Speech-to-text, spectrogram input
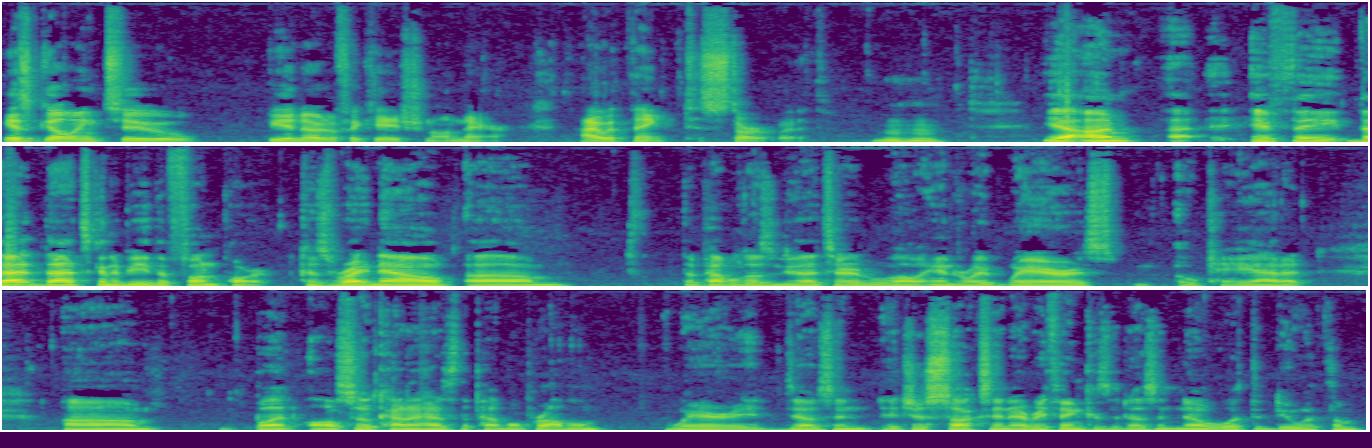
is going to be a notification on there. I would think to start with. hmm yeah. I'm uh, if they that that's going to be the fun part because right now um, the Pebble doesn't do that terribly well. Android Wear is okay at it, um, but also kind of has the Pebble problem where it doesn't it just sucks in everything because it doesn't know what to do with them.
